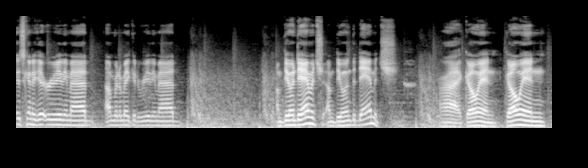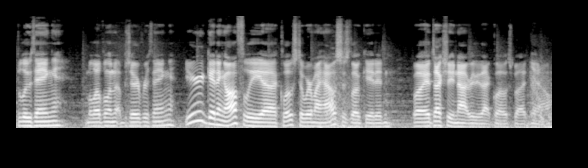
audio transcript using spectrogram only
It's gonna get really mad. I'm gonna make it really mad. I'm doing damage. I'm doing the damage. Alright, go in. Go in, blue thing. Malevolent observer thing. You're getting awfully uh, close to where my house is located. Well, it's actually not really that close, but, you know,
